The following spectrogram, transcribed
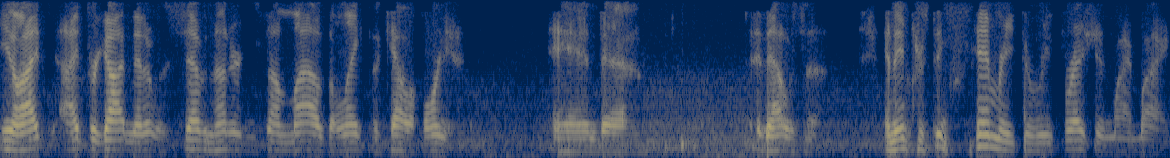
you know, I I'd forgotten that it was 700 and some miles the length of California, and uh, that was a, an interesting memory to refresh in my mind,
